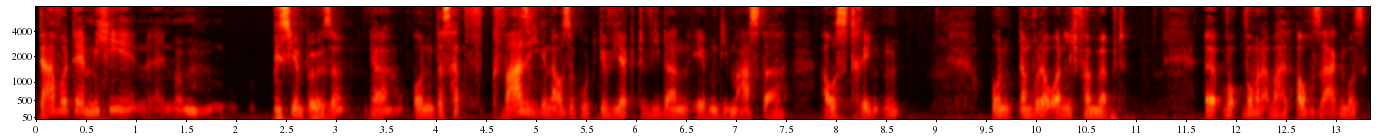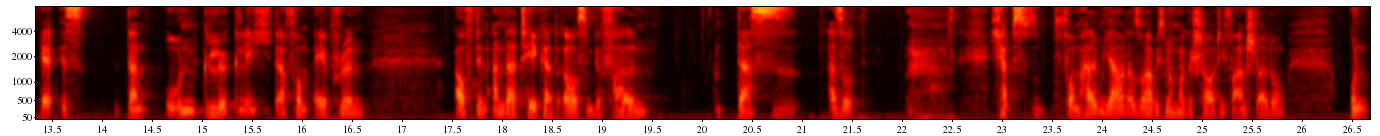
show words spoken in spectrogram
da wurde der Michi ein bisschen böse, ja, und das hat quasi genauso gut gewirkt, wie dann eben die Master austrinken. Und dann wurde er ordentlich vermöppt. Äh, wo, wo man aber halt auch sagen muss, er ist dann unglücklich da vom Apron auf den Undertaker draußen gefallen. Das, also, ich hab's vor einem halben Jahr oder so habe ich noch mal geschaut, die Veranstaltung. Und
